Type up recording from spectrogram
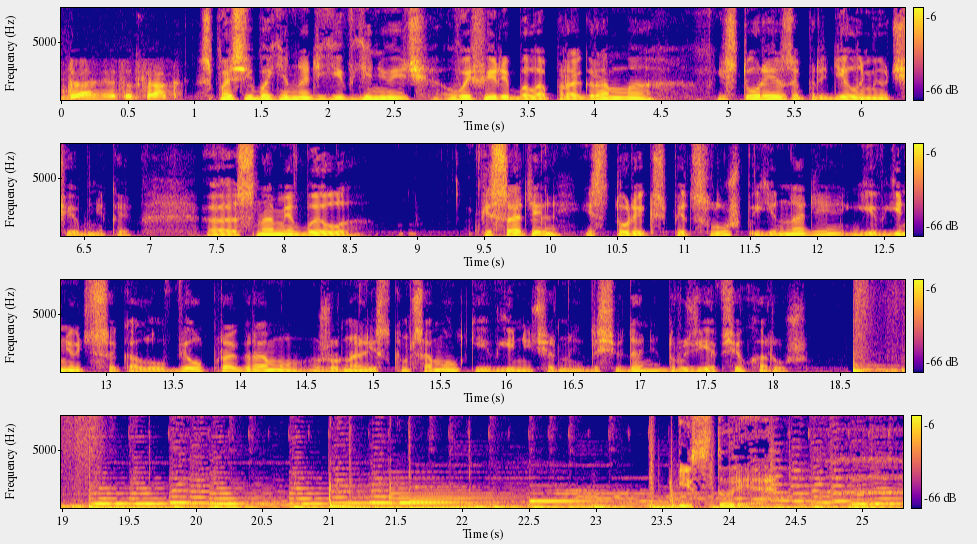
Да, это так. Спасибо, Геннадий Евгеньевич. В эфире была программа «История за пределами учебника». Э, с нами был писатель, историк спецслужб Геннадий Евгеньевич Соколов. Вел программу журналист комсомолки Евгений Черных. До свидания, друзья. Всего хорошего. История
